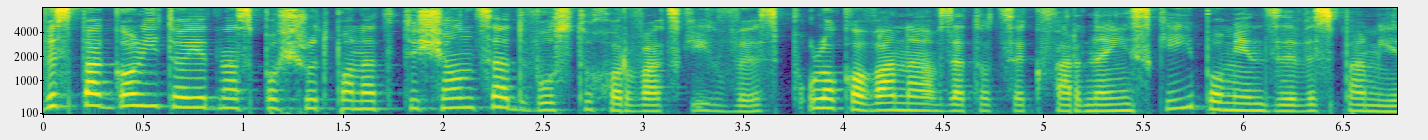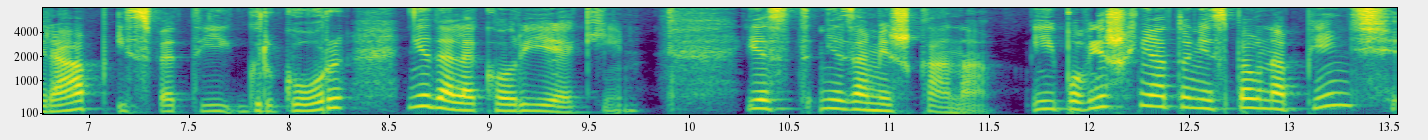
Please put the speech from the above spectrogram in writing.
Wyspa Goli to jedna z pośród ponad 1200 chorwackich wysp, ulokowana w Zatoce Kwarneńskiej pomiędzy wyspami Rab i Sveti Grgur, niedaleko Rijeki. Jest niezamieszkana i powierzchnia to niespełna 5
